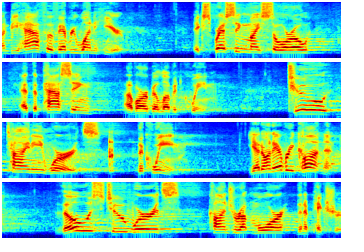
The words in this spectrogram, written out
on behalf of everyone here, expressing my sorrow at the passing of our beloved Queen. Two tiny words, the Queen. Yet on every continent, those two words conjure up more than a picture.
